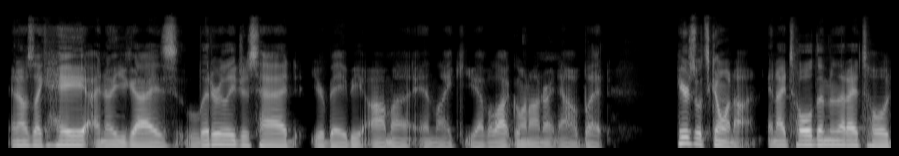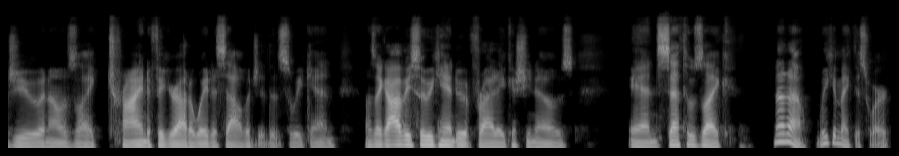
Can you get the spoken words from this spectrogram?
And I was like, hey, I know you guys literally just had your baby, Alma, and like you have a lot going on right now, but here's what's going on. And I told them that I told you, and I was like trying to figure out a way to salvage it this weekend. I was like, obviously, we can't do it Friday because she knows. And Seth was like, no, no, we can make this work.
